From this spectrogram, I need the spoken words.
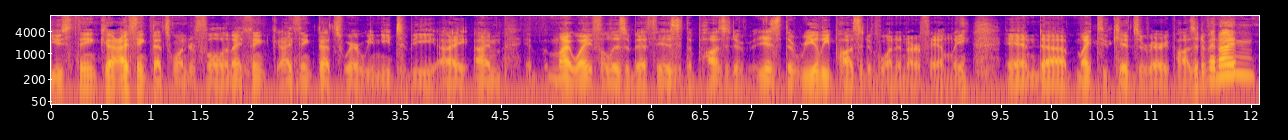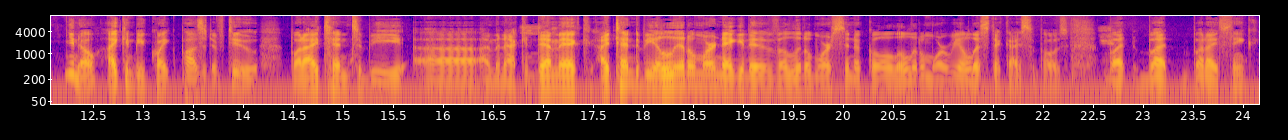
You think? Uh, I think that's wonderful, and I think I think that's where we need to be. I, I'm my wife Elizabeth is the positive is the really positive one in our family, and uh, my two kids are very positive, and I'm you know I can be quite positive too, but I tend to be uh, I'm an academic. I tend to be a little more negative, a little more cynical, a little more realistic, I suppose. But but but I think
